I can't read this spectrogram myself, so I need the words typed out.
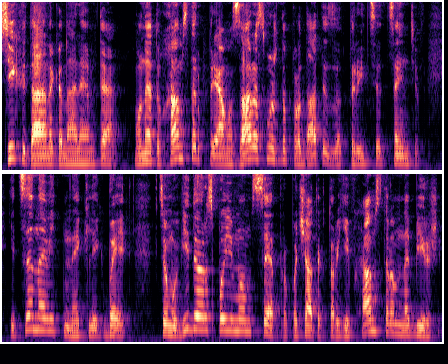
Всіх вітаю на каналі МТ. Монету Хамстер прямо зараз можна продати за 30 центів. І це навіть не клікбейт. В цьому відео розповім вам все про початок торгів хамстером на біржі.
